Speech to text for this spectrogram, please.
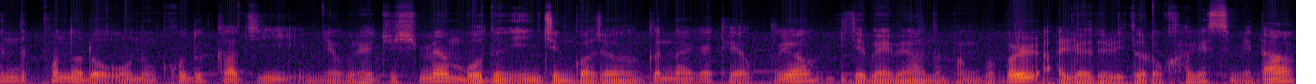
핸드폰으로 오는 코드 까지 입력을 해주시면 모든 인증 과정은 끝나게 되었고요. 이제 매매하는 방법을 알려드리도록 하겠습니다.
